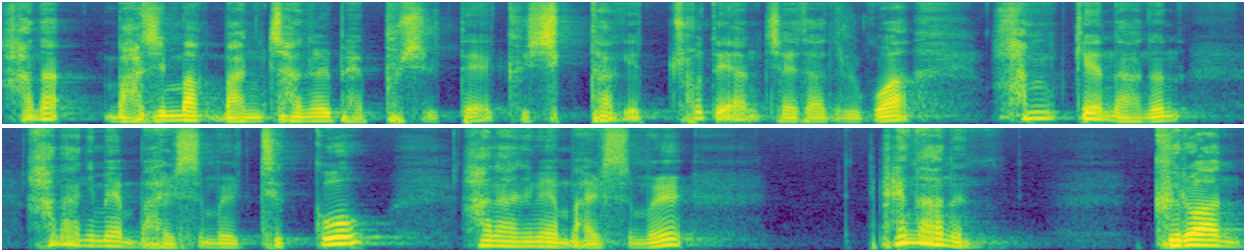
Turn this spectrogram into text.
하나 마지막 만찬을 베푸실 때 그 식탁에 초대한 제자들과 함께 나눈 하나님의 말씀을 듣고 하나님의 말씀을 행하는 그러한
